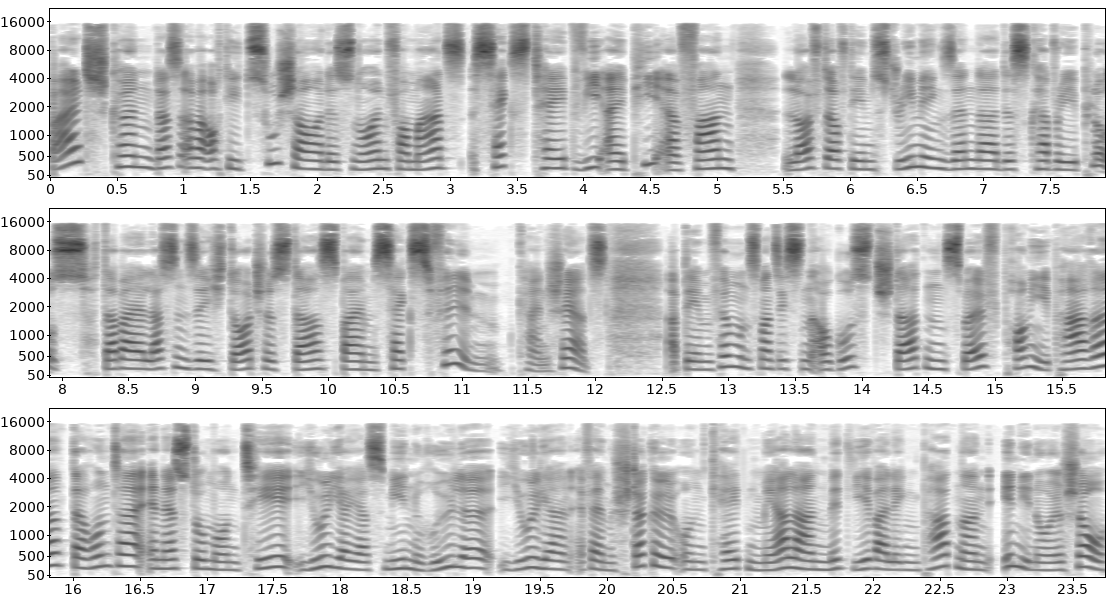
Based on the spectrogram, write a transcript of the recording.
Bald können das aber auch die Zuschauer des neuen Formats Sextape VIP erfahren, läuft auf dem Streaming-Sender Discovery Plus. Dabei lassen sich deutsche Stars beim Sex filmen. Kein Scherz. Ab dem 25. August starten zwölf Promi-Paare, darunter Ernesto Monte, Julia Jasmin Rühle, Julian FM Stöckel und Katen Merlan mit jeweiligen Partnern in die neue Show.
